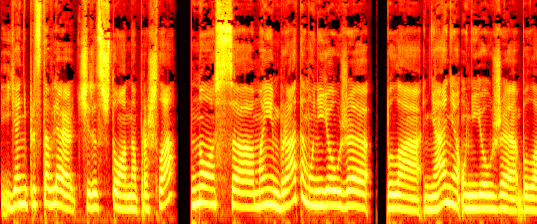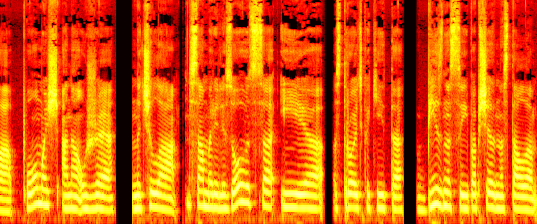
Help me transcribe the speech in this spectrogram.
я не представляю, через что она прошла. Но с а, моим братом у нее уже была няня, у нее уже была помощь, она уже начала самореализовываться и строить какие-то бизнесы, и вообще она стала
